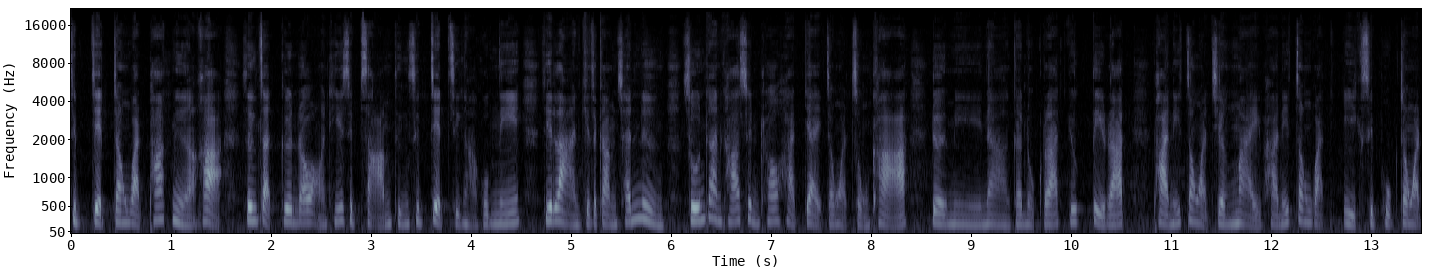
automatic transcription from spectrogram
17 จังหวัดภาคเหนือค่ะ ซึ่งจัดขึ้นระหว่างที่ 13 ถึง 17 สิงหาคมนี้ ที่ลานกิจกรรมชั้นหนึ่งศูนย์การค้าเซ็นทรัลหัดใหญ่จังหวัดสงขลา โดยมีนางกนกรัฐยุติรัตน์พาณิชย์จังหวัดเชียงใหม่ พาณิชย์จังหวัดอีก 16 จังหวัด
